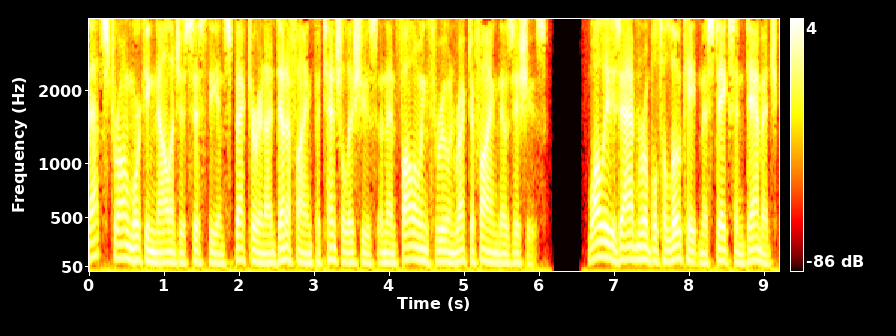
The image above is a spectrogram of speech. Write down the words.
That strong working knowledge assists the inspector in identifying potential issues and then following through and rectifying those issues. While it is admirable to locate mistakes and damage,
